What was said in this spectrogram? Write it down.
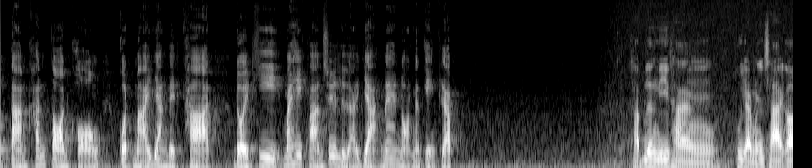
ษตามขั้นตอนของกฎหมายอย่างเด็ดขาด โดยที่ไม่ให้ความช่วยเหลืออย่างแน่นอนนั่นเองครับ ครับเรื่องนี้ทางผู้การแห่งชาติก็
